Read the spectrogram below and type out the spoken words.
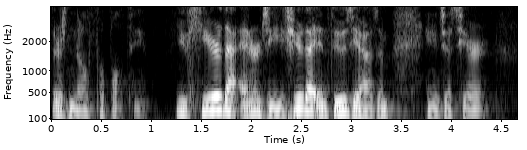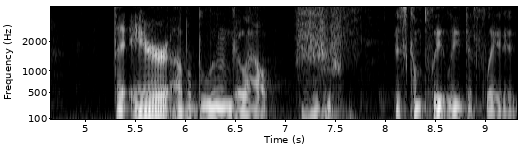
There's no football team. You hear that energy, you hear that enthusiasm, and you just hear the air of a balloon go out It's completely deflated.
